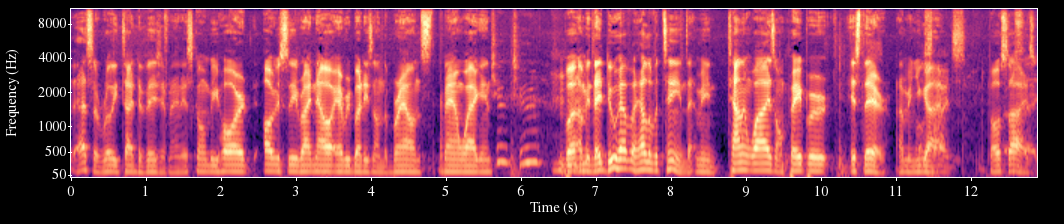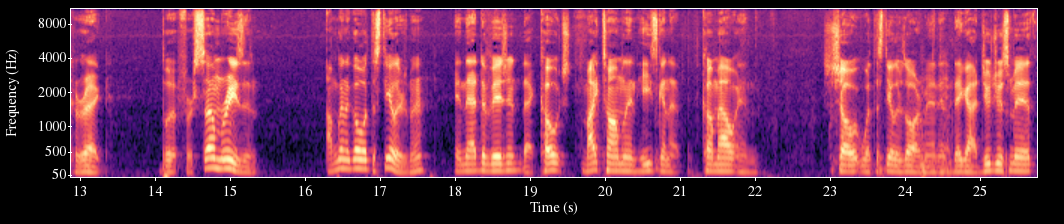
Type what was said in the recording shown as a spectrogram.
That's a really tight division, man. It's going to be hard. Obviously, right now everybody's on the Browns bandwagon. But I mean, they do have a hell of a team. I mean, talent wise, on paper, it's there. I mean, you Both got sides. both sides, sides. correct. But for some reason, I'm gonna go with the Steelers, man. In that division, that coach Mike Tomlin, he's gonna come out and show what the Steelers are, man. And Yeah. they got Juju Smith.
